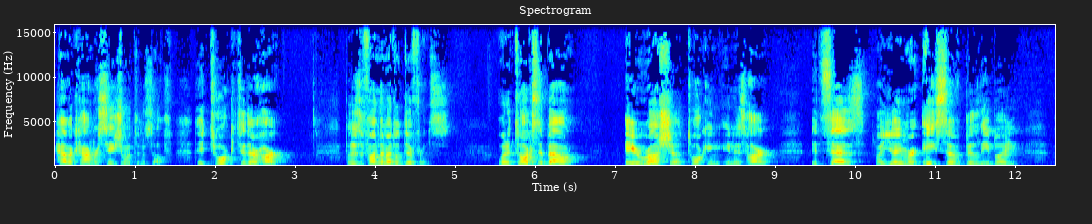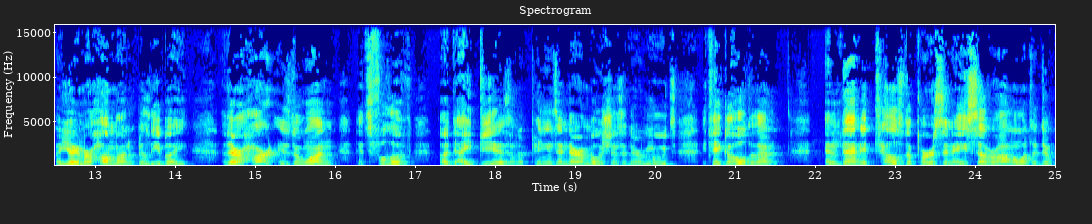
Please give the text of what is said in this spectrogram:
have a conversation with themselves. They talk to their heart. But there's a fundamental difference. When it talks about a rasha talking in his heart, it says, Vayomer Esav Belibai, Vayomer Haman Belibai. Their heart is the one that's full of uh, ideas and opinions and their emotions and their moods. It take a hold of them. And then it tells the person, Esav or Haman, what to do.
